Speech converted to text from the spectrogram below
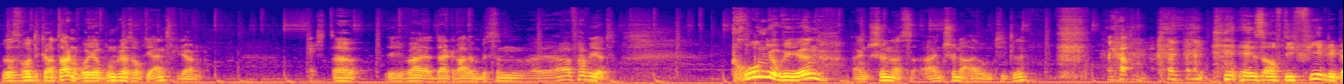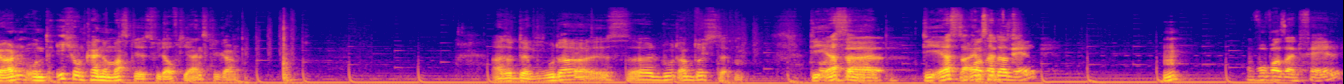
das wollte ich gerade sagen, Royer Bunker ist auf die 1 gegangen. Echt? Äh, ich war da gerade ein bisschen äh, verwirrt. Kronjuwelen, ein, schönes, ein schöner Albumtitel, Ja. ist auf die 4 gegangen und Ich und keine Maske ist wieder auf die 1 gegangen. Also der Bruder ist äh, gut am Durchsteppen. Die Und, erste, äh, die erste Wo war 1 hat er. Fail? Hm? Und wo war sein Fail?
